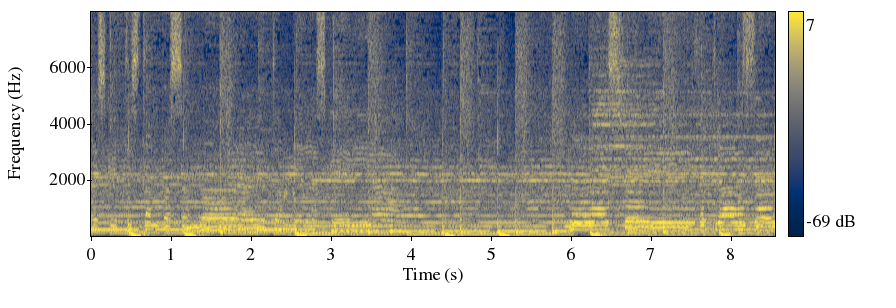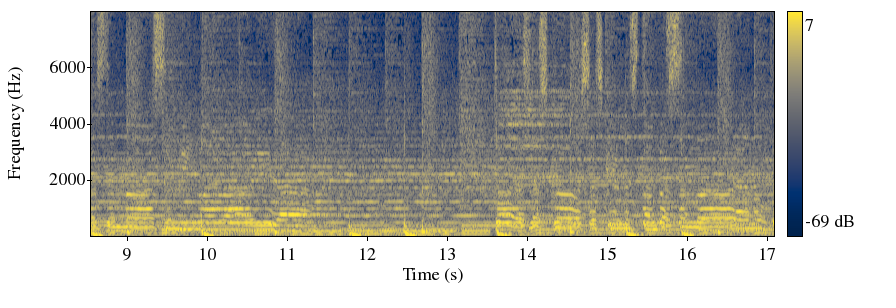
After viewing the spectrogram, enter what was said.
cosas que te están pasando ahora yo también las quería. Me ves feliz a través de los demás en mi nueva vida. Todas las cosas que me están pasando ahora no te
